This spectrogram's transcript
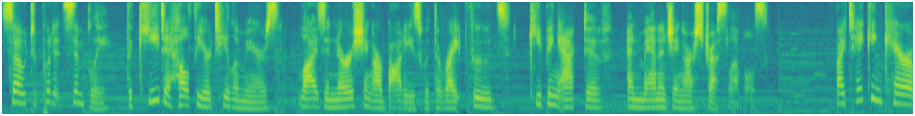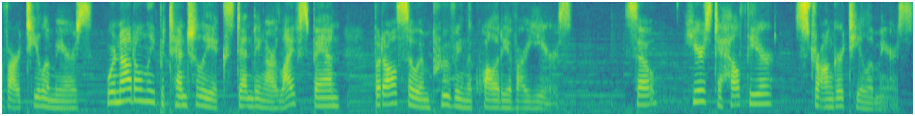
So, to put it simply, the key to healthier telomeres lies in nourishing our bodies with the right foods, keeping active, and managing our stress levels. By taking care of our telomeres, we're not only potentially extending our lifespan, but also improving the quality of our years. So, here's to healthier, stronger telomeres.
